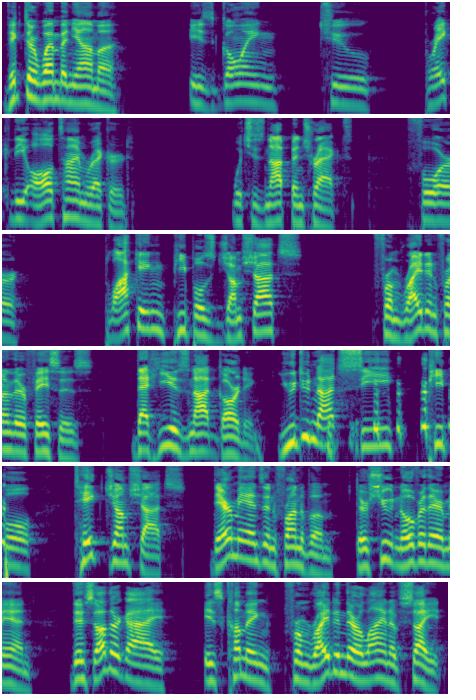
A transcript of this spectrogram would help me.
Victor Wembanyama is going to break the all-time record, which has not been tracked, for blocking people's jump shots from right in front of their faces that he is not guarding. You do not see people take jump shots. Their man's in front of them. They're shooting over their man. This other guy is coming from right in their line of sight.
